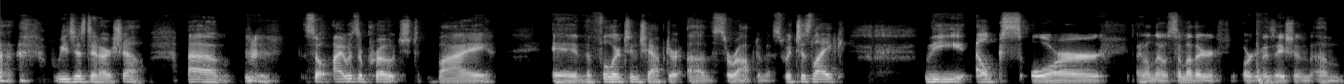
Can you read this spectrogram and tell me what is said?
we just did our show. Um, so I was approached by a, the Fullerton chapter of Soroptimist, which is like the Elks or I don't know some other organization, um,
